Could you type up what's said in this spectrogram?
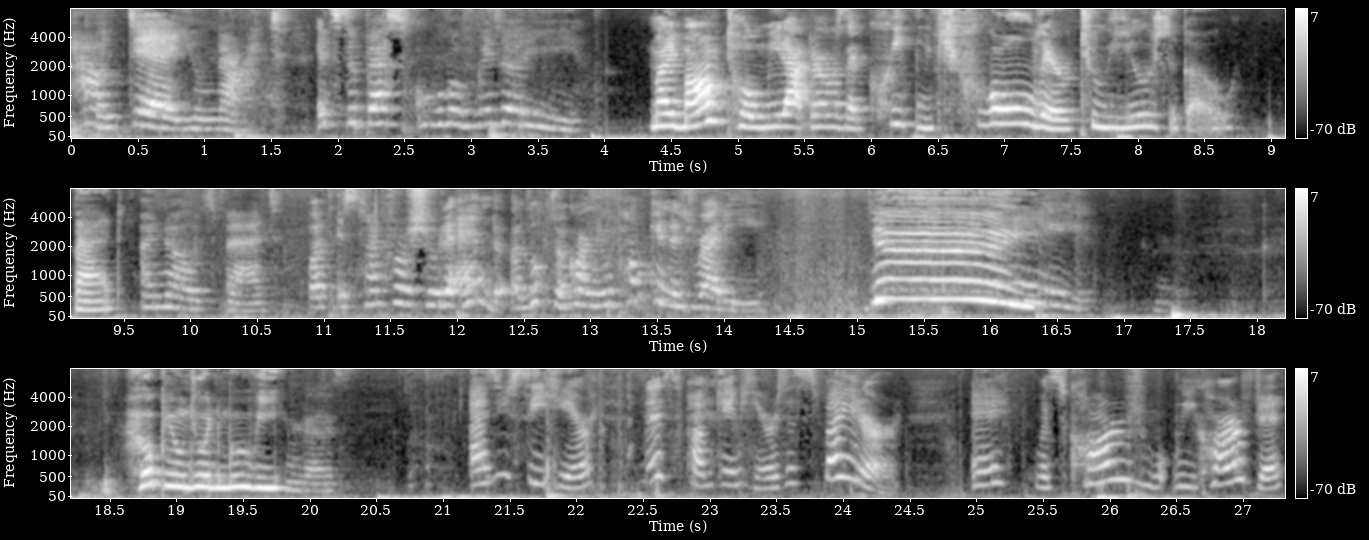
How dare you not? It's the best school of wizardry. My mom told me that there was a creepy troll there two years ago. Bad. I know it's bad, but it's time for our show to end. It looks like our new pumpkin is ready. Yay! Hey. Hope you enjoyed the movie. As you see here, this pumpkin here is a spider. It was carved. We carved it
